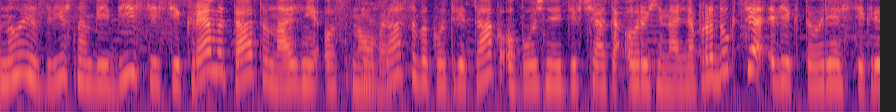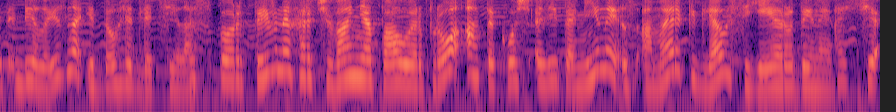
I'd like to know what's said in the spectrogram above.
ну і звісно, BB, CC креми та тональні основи. І засоби, котрі так обожнюють дівчата. Оригінальна продукція Victoria's Secret, білизна і догляд для тіла. Спортивне харчування Power Pro, а також вітаміни з Америки для усієї родини. А ще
